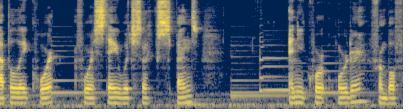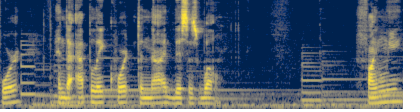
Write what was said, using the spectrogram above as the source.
Appellate Court for a stay which suspends any court order from before and the appellate court denied this as well. Finally,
